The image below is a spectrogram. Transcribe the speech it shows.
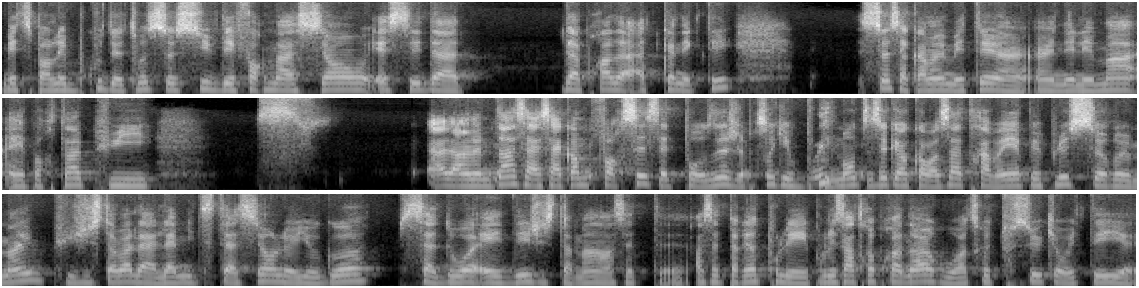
Mais tu parlais beaucoup de toi, se suivre des formations, essayer d'apprendre à te connecter. Ça, ça a quand même été un, élément important. Puis, en même temps, ça, a comme forcé cette pause-là. J'ai l'impression qu'il y a beaucoup de monde, c'est ça, qui ont commencé à travailler un peu plus sur eux-mêmes. Puis justement, la, méditation, le yoga, ça doit aider justement en cette, en cette période pour les, pour les entrepreneurs ou en tout cas tous ceux qui ont été euh,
